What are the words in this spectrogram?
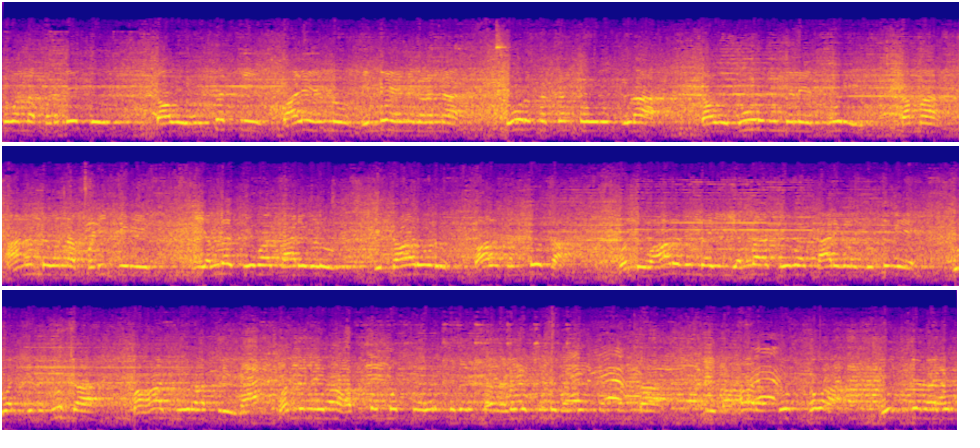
ಮೋಕ್ಷವನ್ನು ಪಡಬೇಕು ತಾವು ಉತ್ತತ್ತಿ ಬಾಳೆಹಣ್ಣು ನಿಂಬೆಹಣ್ಣುಗಳನ್ನು ದೂರತಕ್ಕಂಥವರು ಕೂಡ ತಾವು ದೂರದಿಂದಲೇ ದೂರಿ ತಮ್ಮ ಆನಂದವನ್ನು ಪಡಿತೀರಿ. ಈ ಎಲ್ಲ ಸೇವಾ ಕಾರ್ಯಗಳು ಈ ಕಾರೂರು ಬಹಳ ಸಂತೋಷ. ಒಂದು ವಾರದಿಂದ ಈ ಎಲ್ಲ ಸೇವಾ ಕಾರ್ಯಗಳ ಜೊತೆಗೆ ಇವತ್ತಿನ ದಿವಸ ಮಹಾಶಿವರಾತ್ರಿ ಒಂದು ನೂರ ಹತ್ತೊಂಬತ್ತು ವರ್ಷಗಳಿಂದ ನಡೆದುಕೊಂಡು ಬಂದಿರತಕ್ಕಂಥ ಈ ಮಹಾರಥೋತ್ಸವ ಪೂಜ್ಯರಾಗಿರ್ತಕ್ಕಂಥ ಎಲ್ಲ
